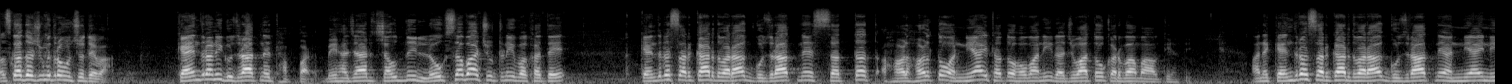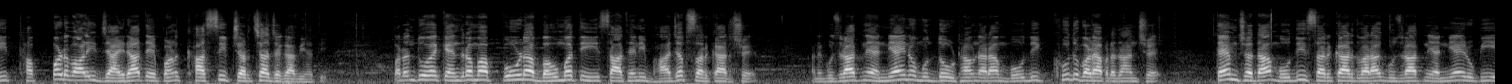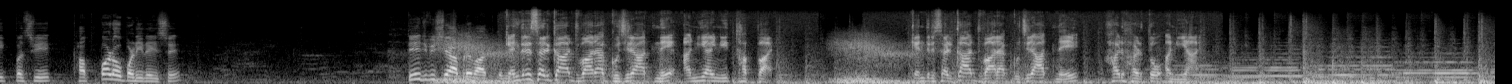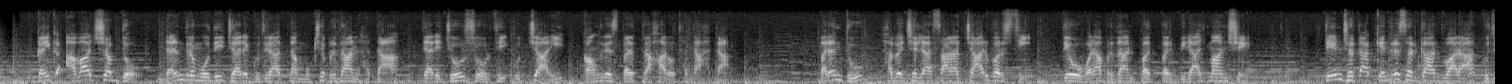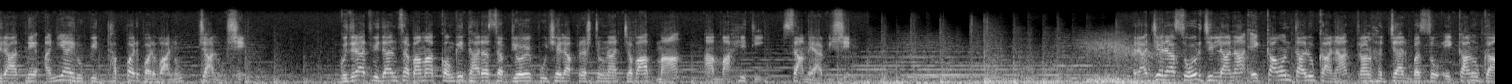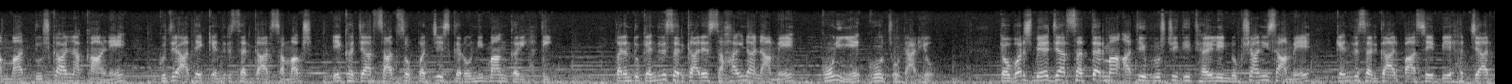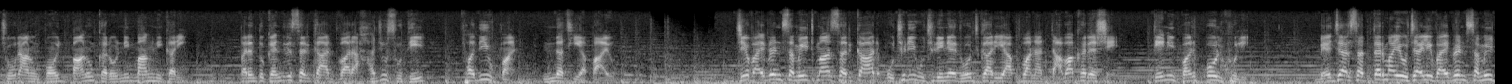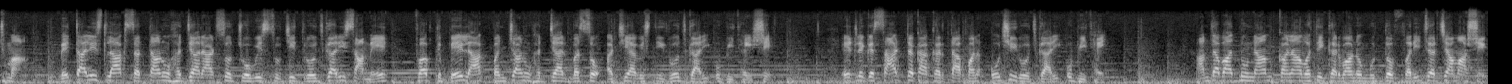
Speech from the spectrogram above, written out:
નમસ્કાર દર્શક મિત્રો, હું છું દેવા. કેન્દ્રની ગુજરાતને થપ્પડ. બે હજાર ચૌદની લોકસભા ચૂંટણી વખતે કેન્દ્ર સરકાર દ્વારા ગુજરાતને સતત હળહળતો અન્યાય થતો હોવાની રજૂઆતો કરવામાં આવતી હતી. અને કેન્દ્ર સરકાર દ્વારા ગુજરાતને અન્યાયની થપ્પડવાળી જાહેરાતે પણ ખાસી ચર્ચા જગાવી હતી. પરંતુ હવે કેન્દ્રમાં પૂર્ણ બહુમતી સાથેની ભાજપ સરકાર છે અને ગુજરાતને અન્યાયનો મુદ્દો ઉઠાવનારા મોદી ખુદ વડાપ્રધાન છે. તેમ છતાં મોદી સરકાર દ્વારા ગુજરાતને અન્યાય રૂપી એક પછી એક થપ્પડો પડી રહી છે. તે જ વિશે આપણે વાત કરીએ કેન્દ્ર સરકાર દ્વારા ગુજરાતને અન્યાયની થપ્પડ. કેન્દ્ર સરકાર દ્વારા ગુજરાતને હળહળતો અન્યાય. કંઈક આવા જ શબ્દો નરેન્દ્ર મોદી જ્યારે ગુજરાતના મુખ્યપ્રધાન હતા, ત્યારે જોરશોરથી ઉચ્ચારી કોંગ્રેસ પર પ્રહારો થતા હતા. પરંતુ હવે છેલ્લા સાડા ચાર વર્ષથી તેઓ વડાપ્રધાન પદ પર બિરાજમાન છે. તેમ છતાં કેન્દ્ર સરકાર દ્વારા ગુજરાતને અન્યાયરૂપી થપ્પડ પડવાનું ચાલુ છે. ગુજરાત વિધાનસભામાં કોંગી ધારાસભ્યોએ પૂછેલા પ્રશ્નોના જવાબમાં આ માહિતી સામે આવી છે. રાજ્યના સોળ જિલ્લાના એકાવન તાલુકાના ત્રણ હજાર બસો એકાણું ગામમાં દુષ્કાળના કારણે ગુજરાતે કેન્દ્ર સરકાર સમક્ષ એક હજાર સાતસો પચીસ કરોડની માંગ કરી હતી. પરંતુ કેન્દ્ર સરકારે સહાયના નામે કોણીએ ગોળ ચોટાડ્યો. તો વર્ષ બે હજાર સત્તરમાં અતિવૃષ્ટિથી થયેલી નુકસાની સામે કેન્દ્ર સરકાર પાસે બે હજાર ચોરાણું પોઈન્ટ બાણું કરોડની માંગણી કરી. પરંતુ કેન્દ્ર સરકાર દ્વારા હજુ સુધી ફદિયું પણ નથી અપાયું. જે વાઇબ્રન્ટ સમિટમાં સરકાર ઉછળી ઉછળીને રોજગારી આપવાના દાવા કરે છે તેની પણ પોલ ખુલી. બે હજાર સત્તરમાં યોજાયેલી વાઇબ્રન્ટ સમિટમાં બેતાલીસ લાખ સત્તાણું હજાર આઠસો ચોવીસ સૂચિત રોજગારી સામે ફક્ત બે લાખ પંચાણું હજાર બસો અઠ્યાવીસની રોજગારી ઊભી થઈ છે. એટલે કે સાત ટકા કરતા પણ ઓછી રોજગારી ઊભી થઈ. અમદાવાદનું નામ કર્ણાવતી કરવાનો મુદ્દો ફરી ચર્ચામાં છે.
